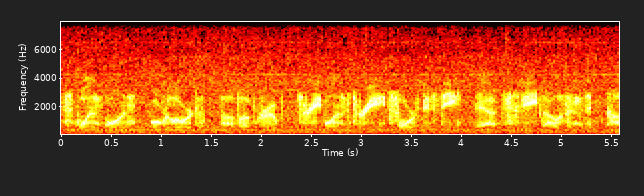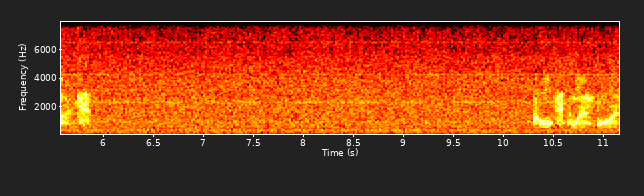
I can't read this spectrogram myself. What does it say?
Gwen 1, Overlord, pop-up group 313-450 at 8,000 knots. Colt Gwen 1,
